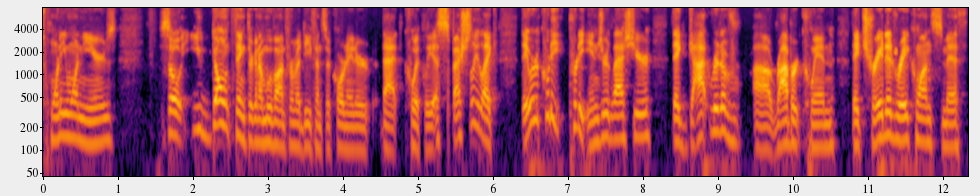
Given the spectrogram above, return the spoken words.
21 years. So you don't think they're going to move on from a defensive coordinator that quickly, especially like they were pretty pretty injured last year. They got rid of uh, Robert Quinn. They traded Roquan Smith.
